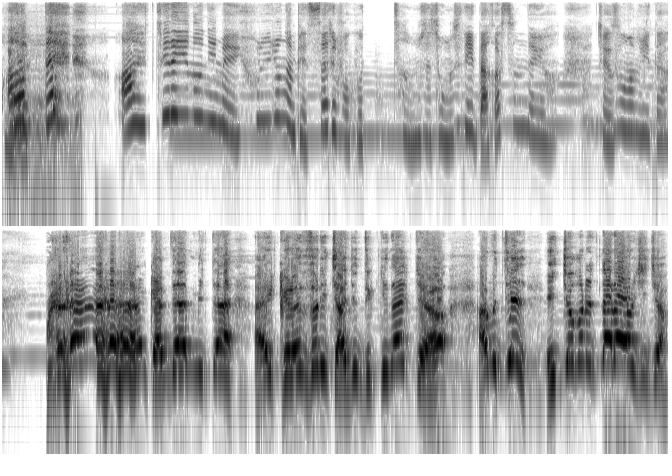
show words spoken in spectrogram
아, 네. 아, 트레이너님의 훌륭한 뱃살을 보고 잠시 정신이 나갔었네요. 죄송합니다. 감사합니다. 아이 그런 소리 자주 듣긴 하죠. 아무튼 이쪽으로 따라오시죠.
